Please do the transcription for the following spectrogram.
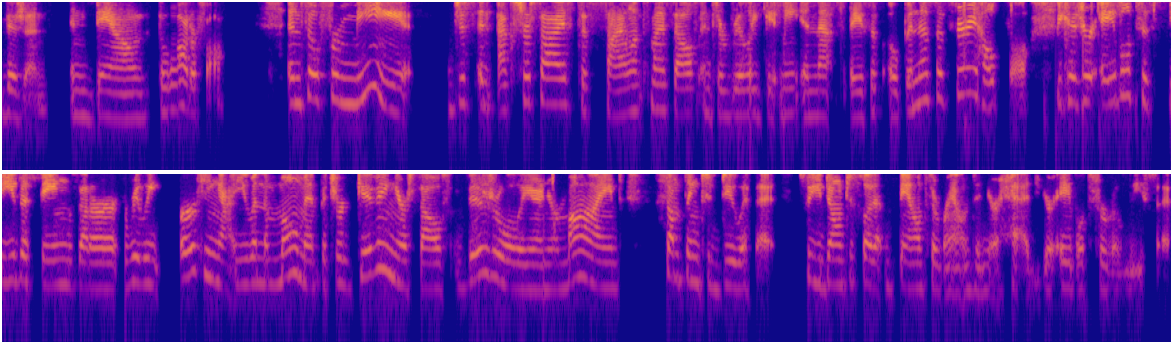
vision and down the waterfall. And so for me, just an exercise to silence myself and to really get me in that space of openness that's very helpful because you're able to see the things that are really irking at you in the moment but you're giving yourself visually in your mind something to do with it. So you don't just let it bounce around in your head. You're able to release it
